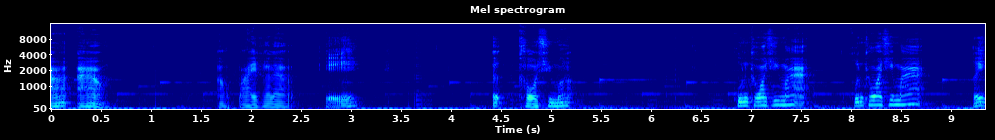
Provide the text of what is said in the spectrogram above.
อ้าวอ้าว เอาไปซะแล้ว เอ๋เอ๊ะคาวาชิมะ คุณคาวาชิมะ คุณคาวาชิมะ เฮ้ย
